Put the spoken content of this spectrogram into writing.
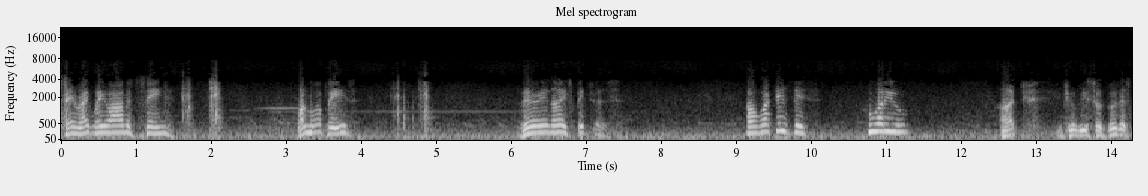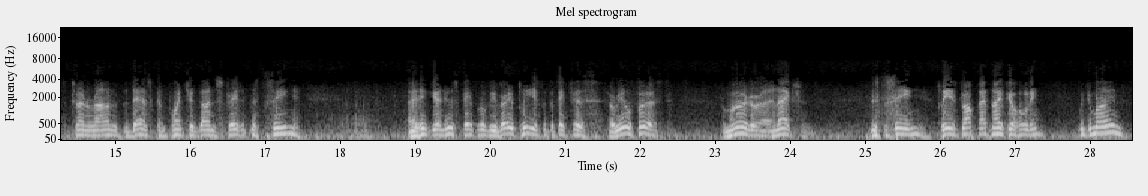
Stay right where you are, Mr. Singh. One more, please. Very nice pictures. Oh, what is this? Who are you? Hutch, if you'll be so good as to turn around at the desk and point your gun straight at Mr. Singh. I think your newspaper will be very pleased with the pictures. A real first. A murderer in action. Mr. Singh, please drop that knife you're holding. Would you mind?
